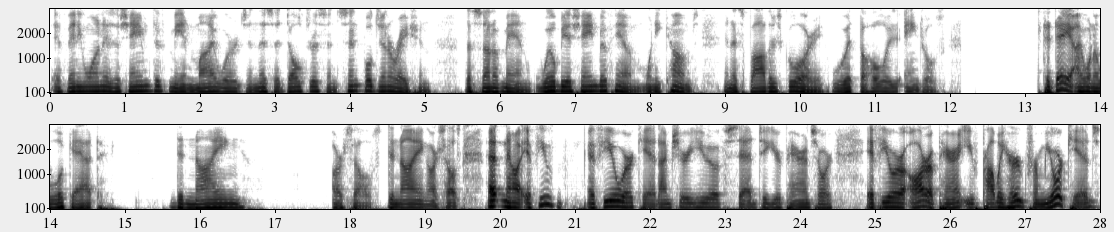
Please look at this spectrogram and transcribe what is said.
If anyone is ashamed of me and my words in this adulterous and sinful generation, the Son of Man will be ashamed of him when he comes in his Father's glory with the holy angels. Today, I want to look at denying ourselves, denying ourselves. Uh, now, if you if you were a kid, I'm sure you have said to your parents, or if you are, are a parent, you've probably heard from your kids,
